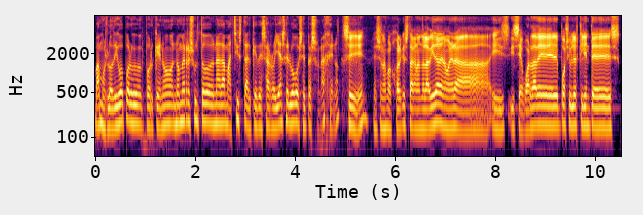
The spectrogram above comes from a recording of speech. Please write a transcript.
vamos, lo digo por- porque no, no me resultó nada machista el que desarrollase luego ese personaje, ¿no? Sí, es una mujer que se está ganando la vida de una manera. Y, y se guarda de posibles clientes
